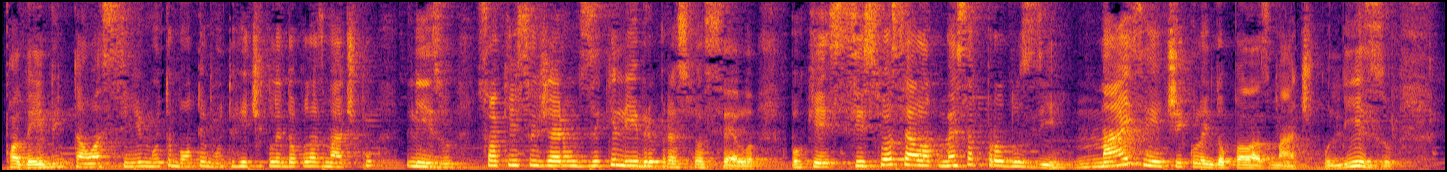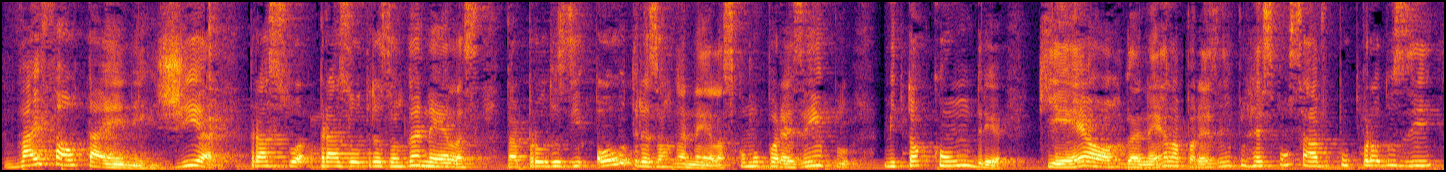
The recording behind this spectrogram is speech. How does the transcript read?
podendo então assim muito bom ter muito retículo endoplasmático liso. Só que isso gera um desequilíbrio para sua célula, porque se sua célula começa a produzir mais retículo endoplasmático liso, vai faltar energia para as outras organelas, para produzir outras organelas, como por exemplo mitocôndria, que é a organela, por exemplo, responsável por produzir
